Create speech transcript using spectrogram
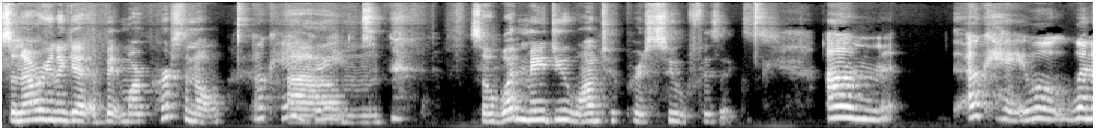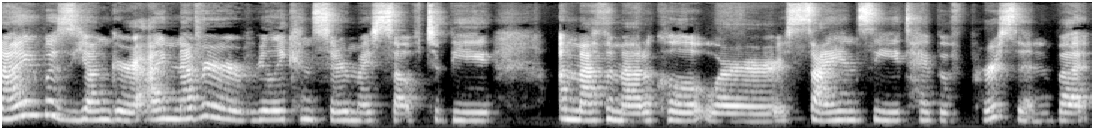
So now we're gonna get a bit more personal. okay, Um, great. So, what made you want to pursue physics? Um okay, well, when I was younger, I never really considered myself to be a mathematical or sciency type of person, but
